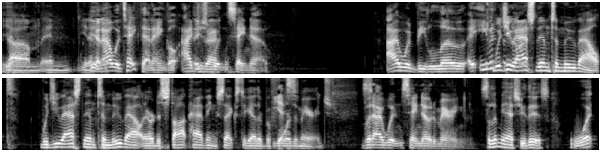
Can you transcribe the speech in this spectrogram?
Yeah. Um, and you know, yeah, and I would take that angle. I just exactly. wouldn't say no. I would be low. Even would you ask them to move out? Would you ask them to move out or to stop having sex together before yes. the marriage? But I wouldn't say no to marrying them. So let me ask you this: What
